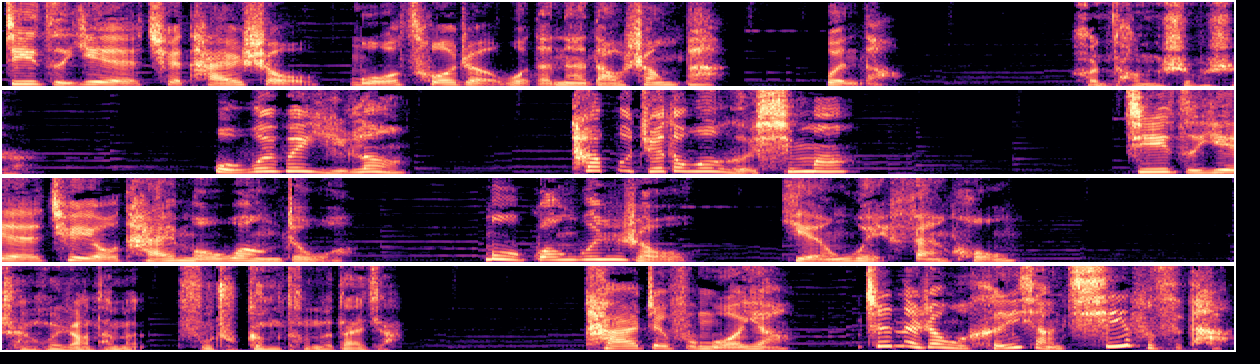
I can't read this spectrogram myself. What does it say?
姬子夜却抬手摩搓着我的那道伤疤，问道：“很疼是不是？”我微微一愣，他不觉得我恶心吗？姬子夜却又抬眸望着我，目光温柔，眼尾泛红。臣会让他们付出更疼的代价。他这副模样，真的让我很想欺负死他。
